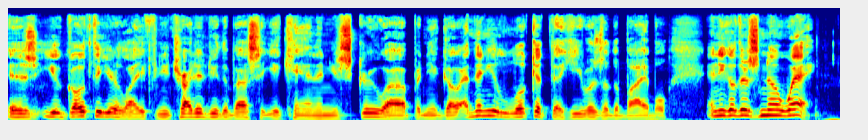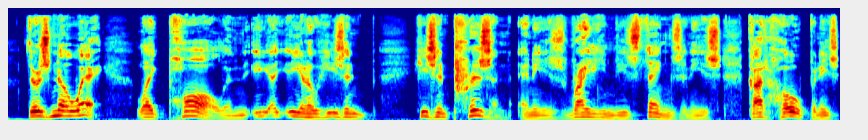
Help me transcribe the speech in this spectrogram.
is you go through your life and you try to do the best that you can, and you screw up, and you go, and then you look at the heroes of the Bible, and you go, "There's no way. There's no way." Like Paul, and you know, he's in he's in prison and he's writing these things and he's got hope and he's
